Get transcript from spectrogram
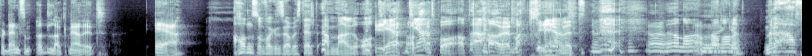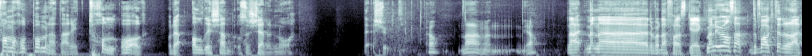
for den som ødela kneet ditt, er Han som faktisk har bestilt MR og tjent, på at jeg har ødelagt kneet mitt. Ja, nei, det. Gud. men jeg har faen meg holdt på med dette her i tolv år, og det har aldri skjedd, og så skjer det nå. Det er sjukt. Ja, nei, men ja. Nei, men uh, det var derfor jeg skrek. Men uansett, tilbake til det der.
